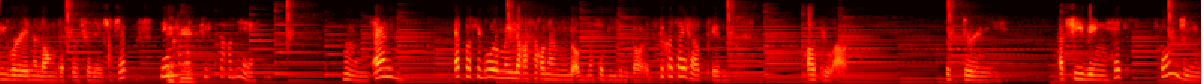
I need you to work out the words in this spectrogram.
we were in a long distance relationship. Hindi naman Mhm. nag-cheat sa kami eh. Hmm. And, eto siguro may lakas ako ng loob na sabihin to. It's because I helped him all throughout his journey. Achieving his own dream.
